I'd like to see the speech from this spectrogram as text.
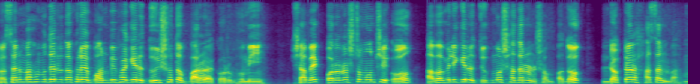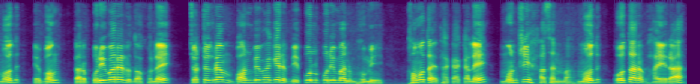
হোসেন মাহমুদের দখলে বন বিভাগের দুইশত বারো একর ভূমি। সাবেক পররাষ্ট্রমন্ত্রী ও আওয়ামী লীগের যুগ্ম সাধারণ সম্পাদক ডক্টর হাসান মাহমুদ এবং তার পরিবারের দখলে চট্টগ্রাম বন বিভাগের বিপুল পরিমাণ ভূমি ক্ষমতায় থাকাকালে মন্ত্রী হাসান মাহমুদ ও তার ভাইয়েরা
